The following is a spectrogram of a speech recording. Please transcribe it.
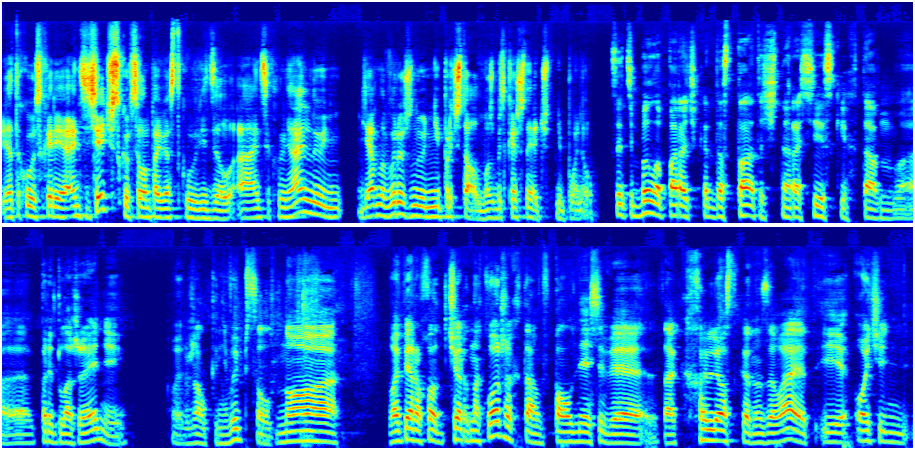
Я такую, скорее, античеческую в целом повестку увидел, а антиколониальную, явно выраженную, не прочитал. Может быть, конечно, я что-то не понял. Кстати, было парочка достаточно российских там э, предложений. Ой, жалко, не выписал. Но, во-первых, он чернокожих там вполне себе так хлестко называет и очень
